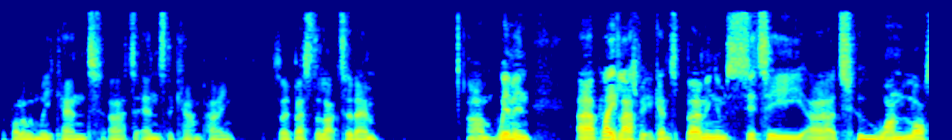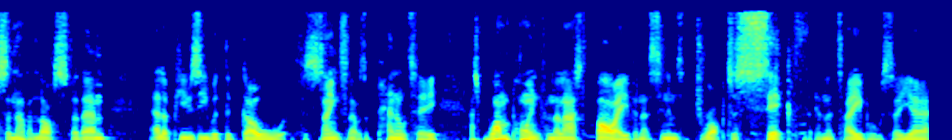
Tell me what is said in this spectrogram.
the following weekend uh, to end the campaign. So best of luck to them. Um, women uh, played last week against Birmingham City, uh, a 2-1 loss, another loss for them. Ella Pusey with the goal for Saints, that was a penalty. That's one point from the last five, and that's seen him to drop to sixth in the table. So yeah,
